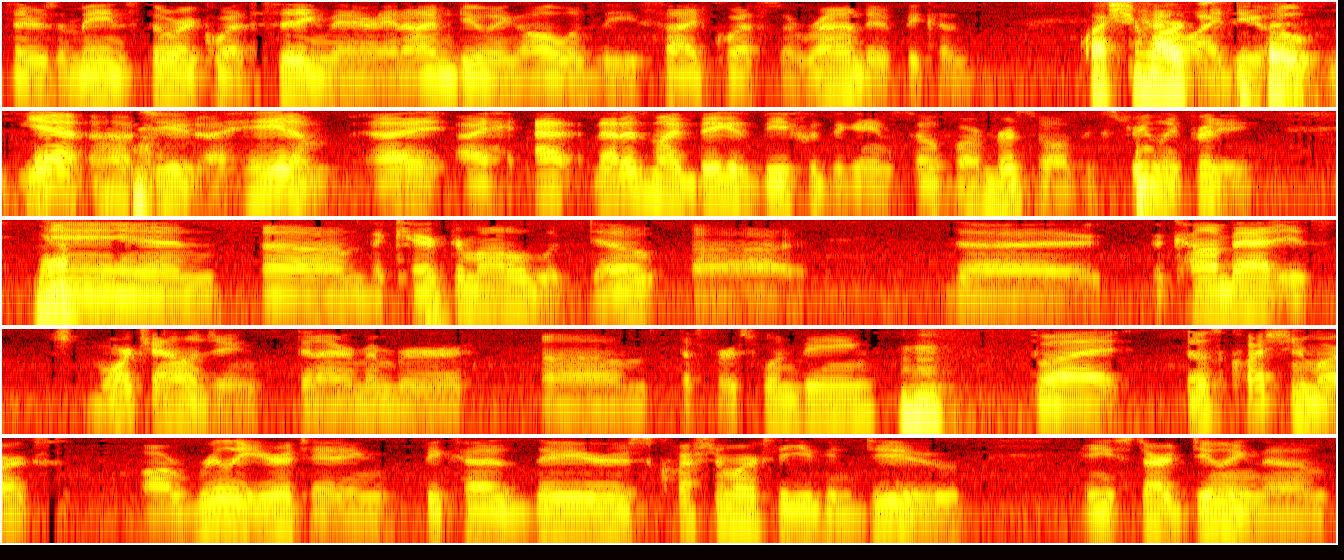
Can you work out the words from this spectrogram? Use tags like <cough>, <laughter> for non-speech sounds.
there's a main story quest sitting there, and I'm doing all of the side quests around it because Question marks. I do. the- Oh, yeah. Oh, dude, I hate them. I, I, I, that is my biggest beef with the game so far. Mhm. First of all, it's extremely pretty, Yeah. and um, the character models look dope. Uh, the the combat is more challenging than I remember um, the first one being, Mhm. but those question marks are really irritating because there's question marks that you can do, and you start doing them,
